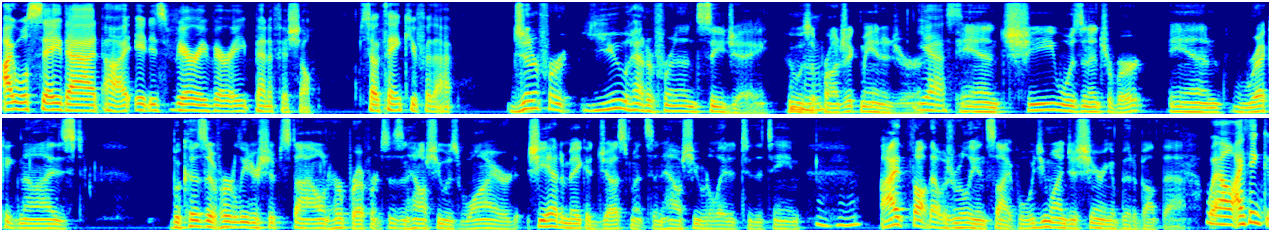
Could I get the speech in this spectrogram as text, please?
I will say that uh, it is very, very beneficial. So thank you for that. Jennifer, you had a friend, CJ, who was a mm-hmm. project manager. Yes. And she was an introvert and recognized because of her leadership style and her preferences and how she was wired, she had to make adjustments in how she related to the team. I thought that was really insightful. Would you mind just sharing a bit about that? Well, I think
